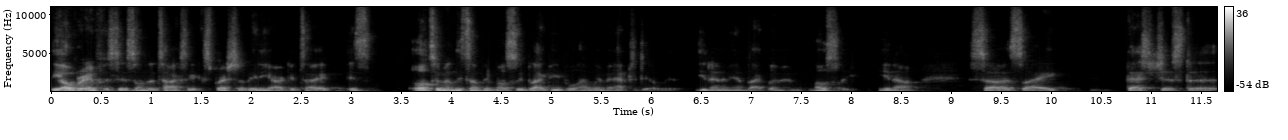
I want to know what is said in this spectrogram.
the overemphasis on the toxic expression of any archetype is ultimately something mostly black people and women have to deal with. You know what I mean? Black women mostly, you know. So it's like that's just a,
